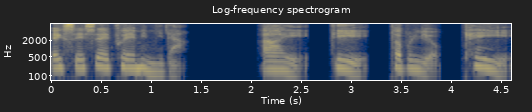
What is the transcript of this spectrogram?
XSFM입니다. I D W K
